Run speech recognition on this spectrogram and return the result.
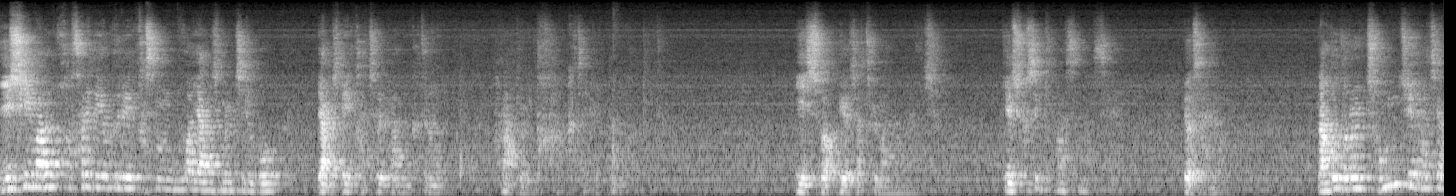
예수의 말은 화살이 되어 그들의 가슴과 양심을 찌르고 양심의 가치를 받은 그들은 하나 둘 다그 자리에 있다는 겁니다. 예수와 그 여자 둘 만나봤죠. 예수께서 이렇게 말씀하세요. 여자여, 나도 너를 정죄하지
